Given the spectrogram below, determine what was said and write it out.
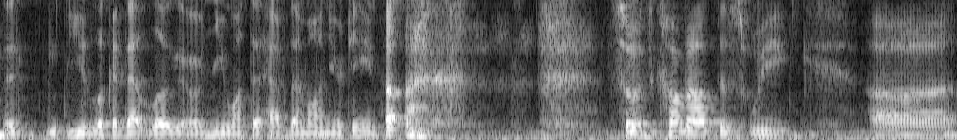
That you look at that logo and you want to have them on your team. so it's come out this week. Uh,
